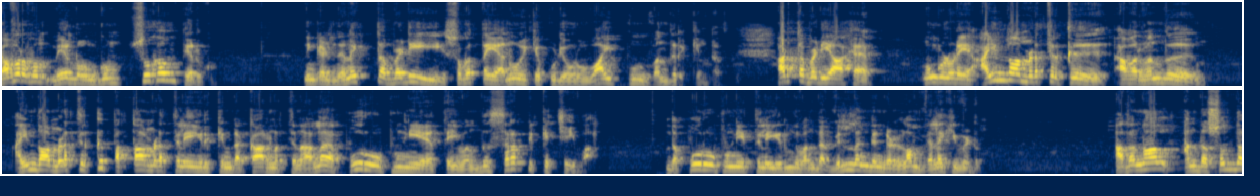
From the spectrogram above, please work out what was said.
கௌரவம் மேலோங்கும் சுகம் பெருகும். நீங்கள் நினைத்தபடி சுகத்தை அனுபவிக்கக்கூடிய ஒரு வாய்ப்பு வந்திருக்கின்றது. அடுத்தபடியாக உங்களுடைய ஐந்தாம் இடத்திற்கு அவர் வந்து ஐந்தாம் இடத்திற்கு பத்தாம் இடத்திலே இருக்கின்ற காரணத்தினால பூர்வ புண்ணியத்தை வந்து சிறப்பிக்கச் செய்வார். இந்த பூர்வ புண்ணியத்திலே இருந்து வந்த வில்லங்கங்கள்லாம் விலகிவிடும். அதனால் அந்த சொந்த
